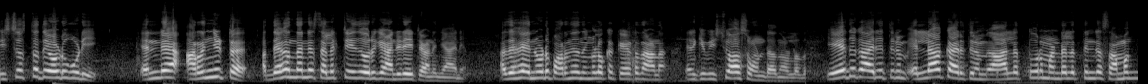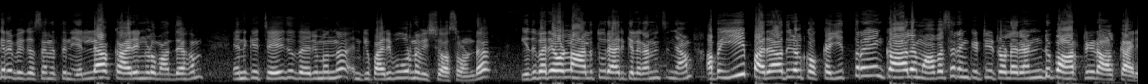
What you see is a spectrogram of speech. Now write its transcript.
വിശ്വസ്തയോടുകൂടി എന്നെ അറിഞ്ഞിട്ട് അദ്ദേഹം തന്നെ സെലക്ട് ചെയ്ത ഒരു കാൻഡിഡേറ്റാണ് ഞാൻ അദ്ദേഹം എന്നോട് പറഞ്ഞത് നിങ്ങളൊക്കെ കേട്ടതാണ്. എനിക്ക് വിശ്വാസമുണ്ട് എന്നുള്ളത്. ഏത് കാര്യത്തിനും എല്ലാ കാര്യത്തിനും ആലത്തൂർ മണ്ഡലത്തിന്റെ സമഗ്ര വികസനത്തിന് എല്ലാ കാര്യങ്ങളും അദ്ദേഹം എനിക്ക് ചെയ്തു തരുമെന്ന് എനിക്ക് പരിപൂർണ വിശ്വാസമുണ്ട്. ഇതുവരെയുള്ള ആലത്തൂർ ആയിരിക്കില്ല കാരണം ഞാൻ അപ്പൊ ഈ പരാതികൾക്കൊക്കെ ഇത്രയും കാലം അവസരം കിട്ടിയിട്ടുള്ള രണ്ട് പാർട്ടിയുടെ ആൾക്കാർ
